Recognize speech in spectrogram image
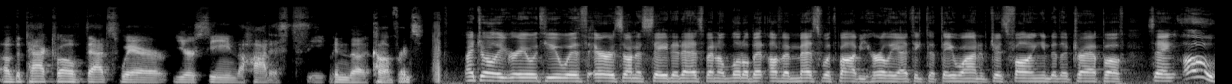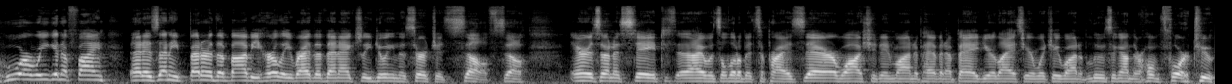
of the Pac 12, that's where you're seeing the hottest seat in the conference. I totally agree with you with Arizona State. It has been a little bit of a mess with Bobby Hurley. I think that they wound up just falling into the trap of saying, oh, who are we going to find that is any better than Bobby Hurley rather than actually doing the search itself. So Arizona State, I was a little bit surprised there. Washington wound up having a bad year last year, which they wound up losing on their home floor to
